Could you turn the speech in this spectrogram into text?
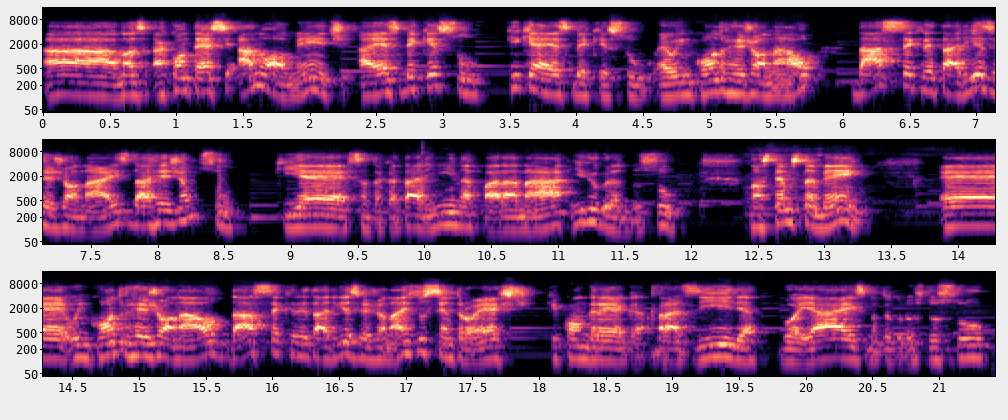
Ah, nós, acontece anualmente a SBQ Sul. O que, que é a SBQ Sul? É o encontro regional das secretarias regionais da região Sul que é Santa Catarina, Paraná e Rio Grande do Sul. Nós temos também é, o encontro regional das secretarias regionais do Centro-Oeste, que congrega Brasília, Goiás, Mato Grosso do Sul.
